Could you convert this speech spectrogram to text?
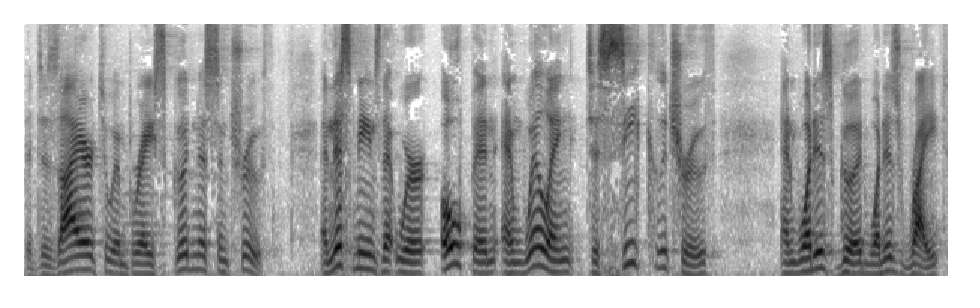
The desire to embrace goodness and truth. And this means that we're open and willing to seek the truth and what is good, what is right.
